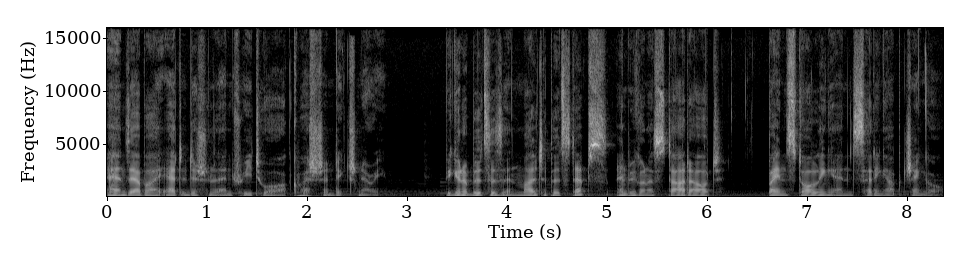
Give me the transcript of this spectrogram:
and thereby add additional entry to our question dictionary. We're going to build this in multiple steps and we're going to start out by installing and setting up Django.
